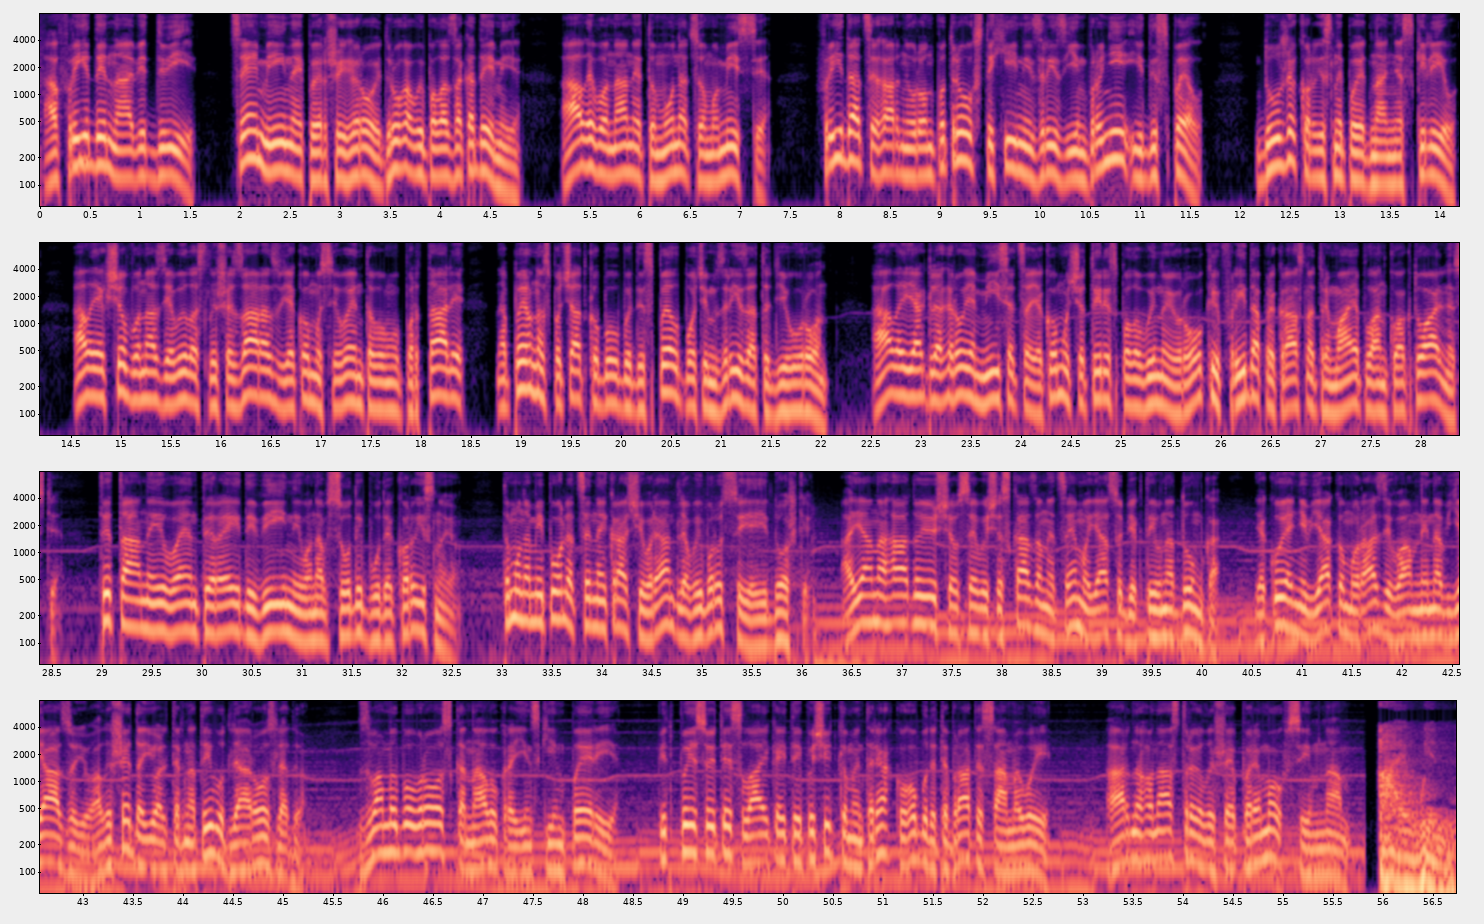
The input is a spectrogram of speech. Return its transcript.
А Фріди навіть дві. Це мій найперший герой, друга випала з академії, але вона не тому на цьому місці. Фріда це гарний урон по трьох, стихійний зріз їм броні і диспел. Дуже корисне поєднання скілів. Але якщо б вона з'явилась лише зараз в якомусь івентовому порталі, напевно, спочатку був би диспел, потім зріз, а тоді урон. Але як для героя місяця, якому 4,5 роки, Фріда прекрасно тримає планку актуальності. Титани, івенти, рейди, війни, вона всюди буде корисною. Тому, на мій погляд, це найкращий варіант для вибору з цієї дошки. А я нагадую, що все вище сказане це моя суб'єктивна думка, яку я ні в якому разі вам не нав'язую, а лише даю альтернативу для розгляду. З вами був Рос, канал Українські імперії. Підписуйтесь, лайкайте пишіть в коментарях, кого будете брати саме ви. Гарного настрою лише перемог всім нам. I win.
